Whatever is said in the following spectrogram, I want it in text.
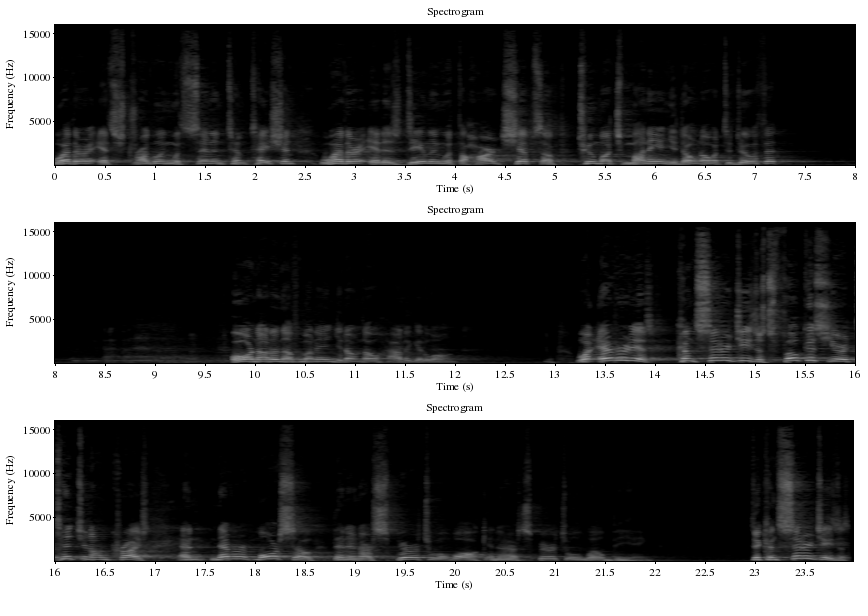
whether it's struggling with sin and temptation, whether it is dealing with the hardships of too much money and you don't know what to do with it, or not enough money and you don't know how to get along. Whatever it is, consider Jesus. Focus your attention on Christ, and never more so than in our spiritual walk and in our spiritual well being. To consider Jesus,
